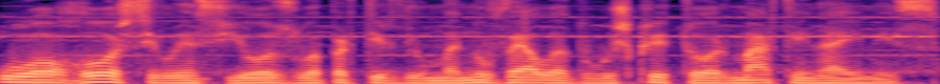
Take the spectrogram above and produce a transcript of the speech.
o horror silencioso a partir de uma novela do escritor Martin Amis.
